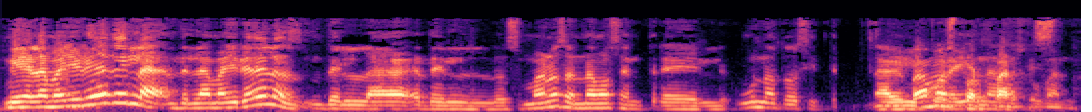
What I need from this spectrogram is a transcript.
mira, la mayoría de la, de la mayoría de los, de la, de los humanos andamos entre el 1, 2 y 3. A ver, vamos por andamos partes. jugando.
